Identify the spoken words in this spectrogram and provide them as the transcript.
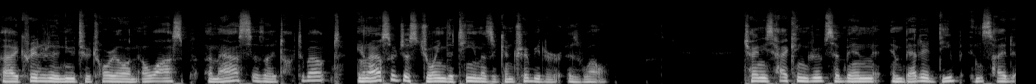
I created a new tutorial on OWASP Amass, as I talked about, and I also just joined the team as a contributor as well. Chinese hacking groups have been embedded deep inside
